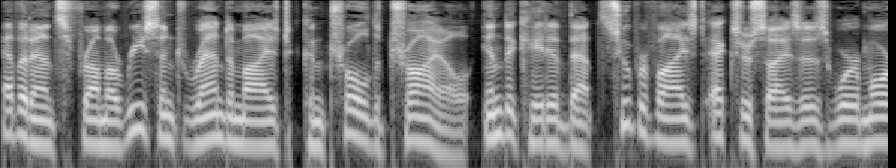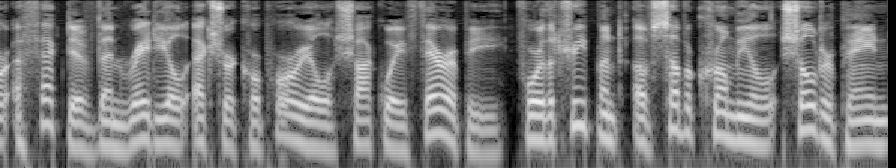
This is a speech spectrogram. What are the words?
Evidence from a recent randomized controlled trial indicated that supervised exercises were more effective than radial extracorporeal shockwave therapy for the treatment of subacromial shoulder pain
